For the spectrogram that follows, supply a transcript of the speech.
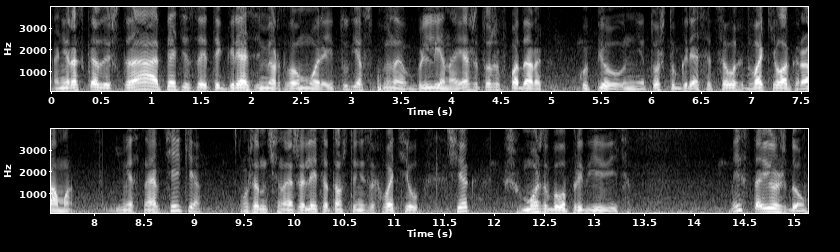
они рассказывают, что а, опять из-за этой грязи Мертвого моря. И тут я вспоминаю, блин, а я же тоже в подарок купил не то, что грязь, а целых 2 килограмма в местной аптеке. Уже начинаю жалеть о том, что не захватил чек, чтобы можно было предъявить. И стою жду.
